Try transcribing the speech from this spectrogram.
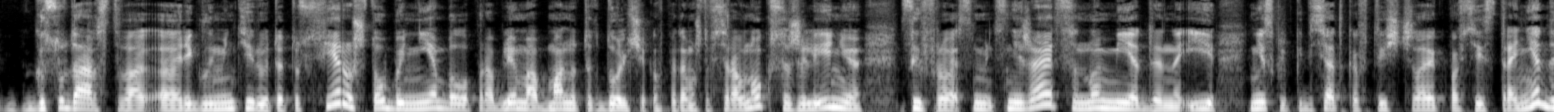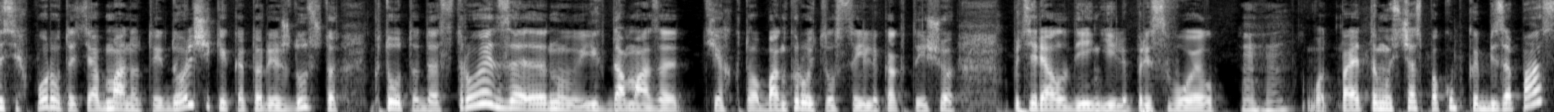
государство э, регламентирует эту сферу, чтобы не было проблемы обманутых дольщиков, потому что все равно, к сожалению, цифра снижается, но медленно, и несколько десятков тысяч человек по всей стране до сих пор вот эти обманутые дольщики, которые ждут, что кто-то достроит за, ну, их дома за тех, кто обанкротился или как-то еще потерял деньги или присвоил. Угу. Вот, поэтому сейчас покупка безопасна,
